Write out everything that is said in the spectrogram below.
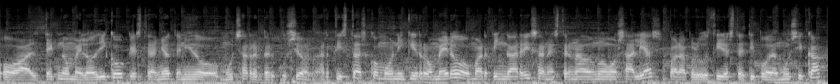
o al techno melódico que este año ha tenido mucha repercusión. Artistas como Nicky Romero o Martin Garrix han estrenado nuevos alias para producir este tipo de música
